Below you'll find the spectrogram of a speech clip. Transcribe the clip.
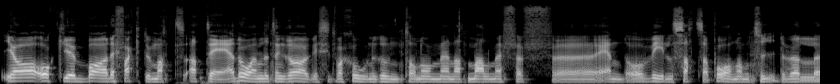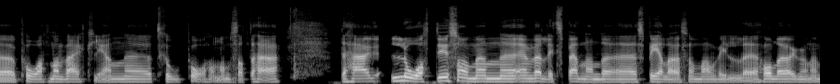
Ja, och eh, bara det faktum att, att det är då en liten rörig situation runt honom men att Malmö FF ändå vill satsa på honom tyder väl på att man verkligen tror på honom. Så att det här det här låter ju som en, en väldigt spännande spelare som man vill hålla ögonen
